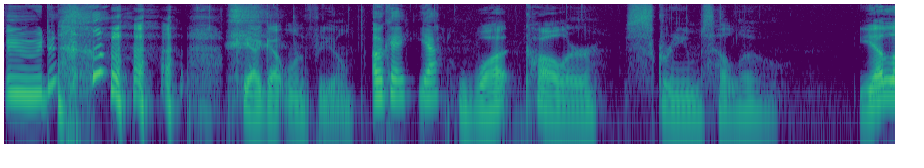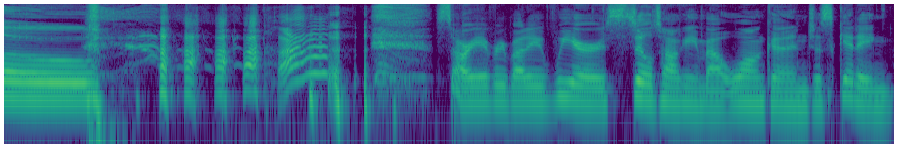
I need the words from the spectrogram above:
food. Okay, I got one for you. okay, yeah. What color screams hello? Yellow. Sorry, everybody. We are still talking about Wonka and just getting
